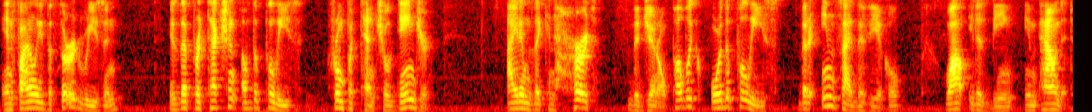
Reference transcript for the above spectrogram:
And finally, the third reason is the protection of the police from potential danger. Items that can hurt the general public or the police that are inside the vehicle while it is being impounded.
